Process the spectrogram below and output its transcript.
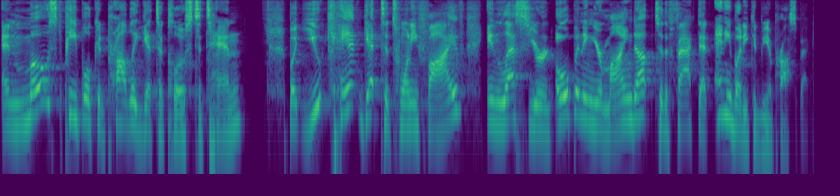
And most people could probably get to close to 10 but you can't get to 25 unless you're opening your mind up to the fact that anybody could be a prospect.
